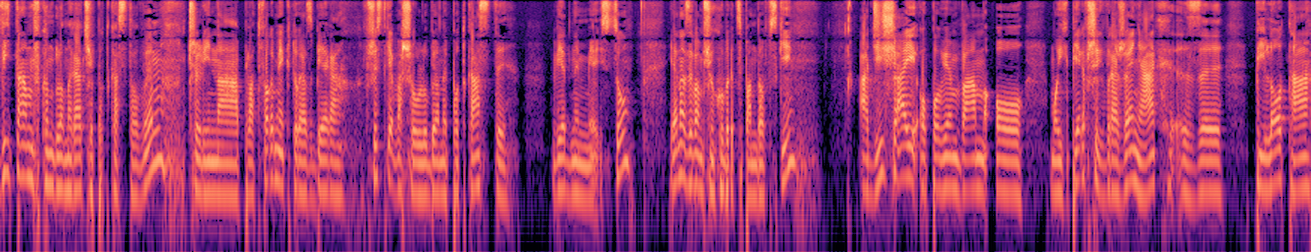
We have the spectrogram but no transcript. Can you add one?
Witam w konglomeracie podcastowym, czyli na platformie, która zbiera wszystkie Wasze ulubione podcasty w jednym miejscu. Ja nazywam się Hubert Spandowski, a dzisiaj opowiem Wam o moich pierwszych wrażeniach z pilota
